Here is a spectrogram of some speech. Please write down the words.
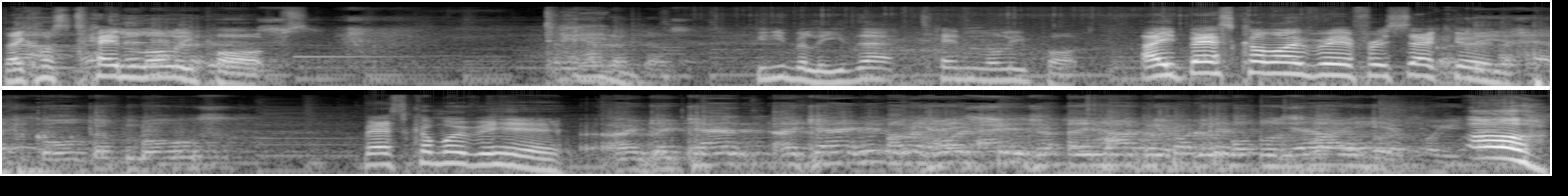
they cost ten lollipops. Let me have a look at those. Can you believe that? Ten lollipops. Hey, Best, come over here for a Do second. you have golden balls? Best, come over here. I, I can't, I can't use my voice I, changer. I have your blue balls yell. right here for you. Oh,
